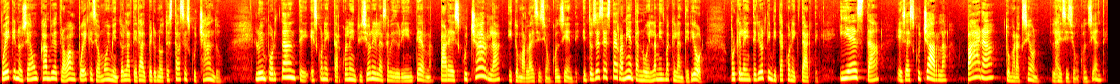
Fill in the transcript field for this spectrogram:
Puede que no sea un cambio de trabajo, puede que sea un movimiento lateral, pero no te estás escuchando. Lo importante es conectar con la intuición y la sabiduría interna para escucharla y tomar la decisión consciente. Entonces esta herramienta no es la misma que la anterior, porque la anterior te invita a conectarte y esta es a escucharla para tomar acción, la decisión consciente.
